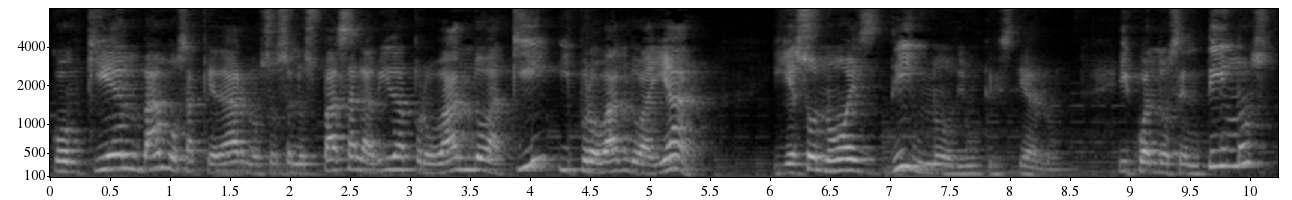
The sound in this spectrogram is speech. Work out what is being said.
con quién vamos a quedarnos, o se nos pasa la vida probando aquí y probando allá. Y eso no es digno de un cristiano. Y cuando sentimos,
